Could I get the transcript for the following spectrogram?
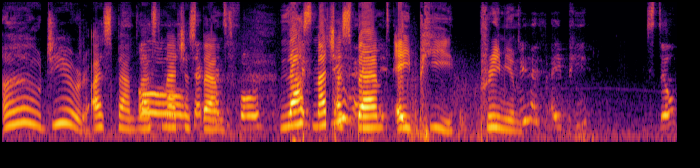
Oh dear, I spammed last oh, match. I spammed last match. I spammed AP premium. Do you have AP? Still?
